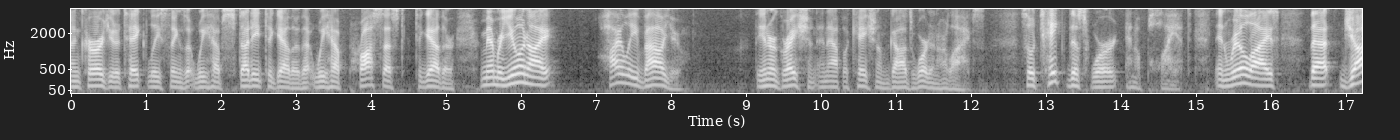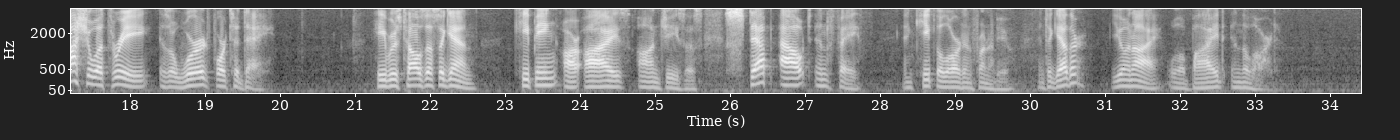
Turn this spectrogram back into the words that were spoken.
I encourage you to take these things that we have studied together, that we have processed together. Remember, you and I highly value the integration and application of God's Word in our lives. So take this Word and apply it. And realize that Joshua 3 is a word for today. Hebrews tells us again keeping our eyes on Jesus. Step out in faith and keep the Lord in front of you. And together, you and I will abide in the Lord.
